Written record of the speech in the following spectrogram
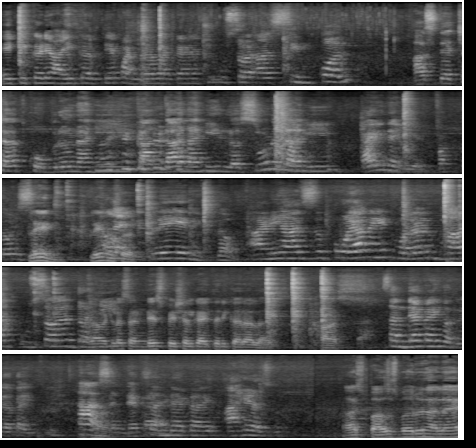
एकीकडे आई करते पांढऱ्या वाटाण्याची उसळ. आज सिंपल आज त्याच्यात खोबरं नाही कांदा नाही लसूण नाही काही नाहीये. फक्त उसळ. प्लेन प्लेन उसळ. प्लेन एकदम. आणि आज पोळ्या नाहीत वरण भात उसळ मला वाटलं दही संडे स्पेशल काहीतरी करायला खास. संध्याकाळी करूया काही. हा. संध्याकाळ. संध्याकाळी आहे अजून. आज पाऊस भरून आलाय.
